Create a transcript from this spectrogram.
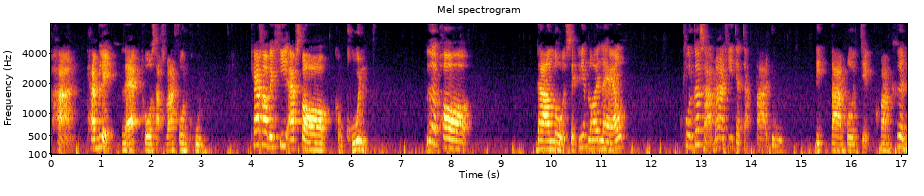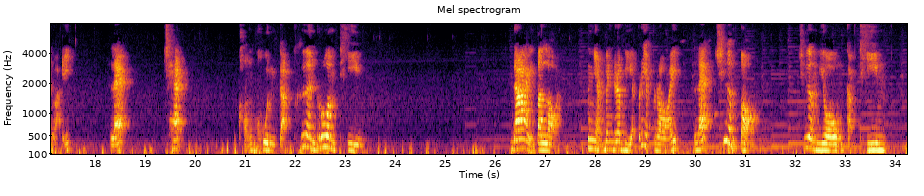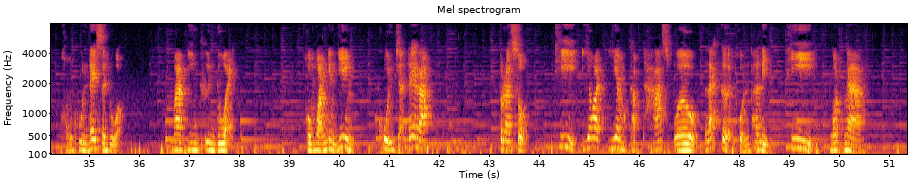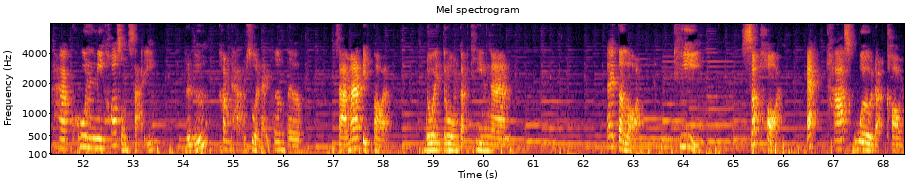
ผ่านแท็บเล็ตและโทรศัพท์สมาร์ทโฟนคุณ แค่เข้าไปที่ App Store ของคุณ เพื่อพอดาวน์โหลดเสร็จเรียบร้อยแล้ว คุณก็สามารถที่จะจับตาดู ติดตามโปรเจกต์ความเคลื่อนไหว และแชทของคุณกับเพื่อนร่วมทีม ได้ตลอดอย่างเป็นระเบียบเรียบร้อย และเชื่อมต่อ เชื่อมโยงกับทีมของคุณได้สะดวก มากยิ่งขึ้นด้วย ผมหวังอย่างยิ่ง คุณจะได้รับ ประสบที่ยอดเยี่ยมกับ Task World และเกิดผลผลิตที่งดงาม หากคุณมีข้อสงสัย หรือคำถามส่วนไหนเพิ่มเติม สามารถติดต่อโดยตรงกับทีมงาน ได้ตลอดที่ support at taskworld.com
